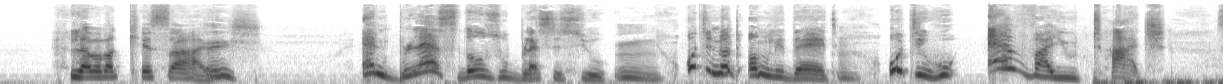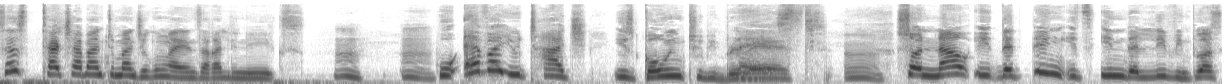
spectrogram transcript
laba bakhesayo and bless those who blesses you mm. uthi not only that mm. uthi whoever you touch sesitouch abantu manje kungayenzakali nix mm. Mm. Whoever you touch is going to be blessed. blessed. Mm. So now it, the thing it's in the living because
